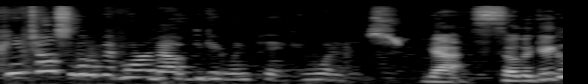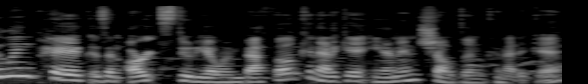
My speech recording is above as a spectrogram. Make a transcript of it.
can you tell us a little bit more about the Giggling Pig and what it is? Yes. So the Giggling Pig is an art studio in Bethel, Connecticut, and in Shelton, Connecticut.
